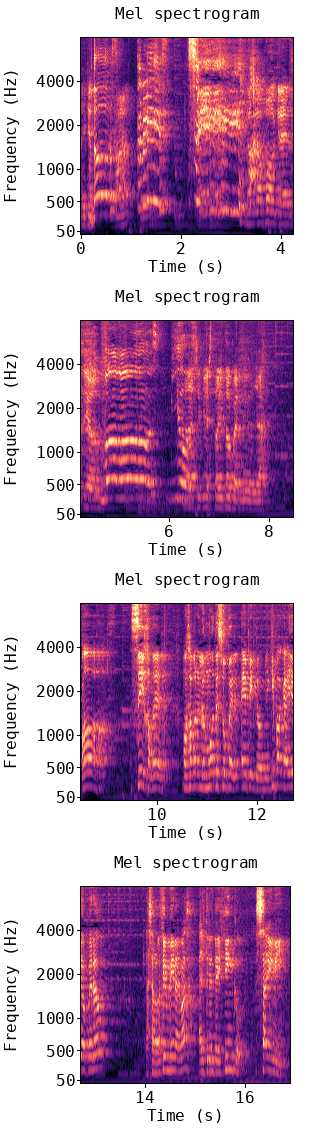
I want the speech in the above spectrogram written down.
Hay que- dos, tres. ¡Sí! No me lo puedo creer, tío. ¡Vamos! Ahora ¡Dios! sí que estoy todo perdido ya. ¡Oh! Sí, joder. Vamos a ponerle un mote súper épico. Mi equipo ha caído, pero la salvación viene además al 35. Shiny.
